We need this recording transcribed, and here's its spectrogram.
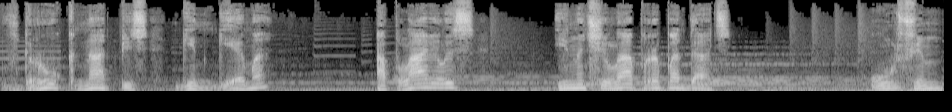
Вдруг надпись «Гингема» оплавилась и начала пропадать. Урфин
